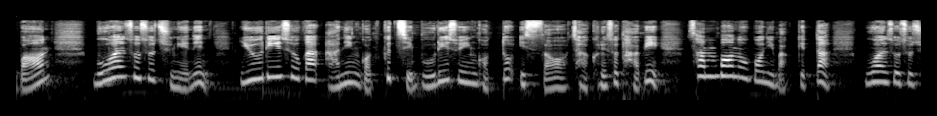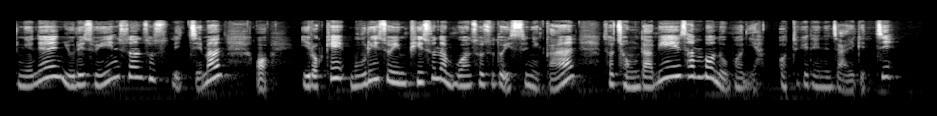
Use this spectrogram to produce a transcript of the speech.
5번 무한소수 중에는 유리수가 아닌 것, 그치? 무리수인 것도 있어. 자, 그래서 답이 3번, 5번이 맞겠다. 무한소수 중에는 유리수인 순환소수도 있지만 어, 이렇게 무리수인 비순환 무한소수도 있으니까 그래서 정답이 3번, 5번이야. 어떻게 되는지 알겠지?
